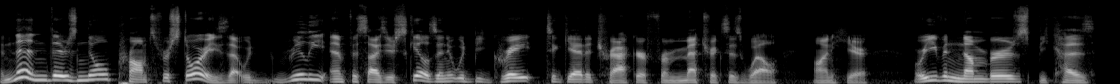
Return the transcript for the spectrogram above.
And then there's no prompts for stories that would really emphasize your skills, and it would be great to get a tracker for metrics as well on here, or even numbers, because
